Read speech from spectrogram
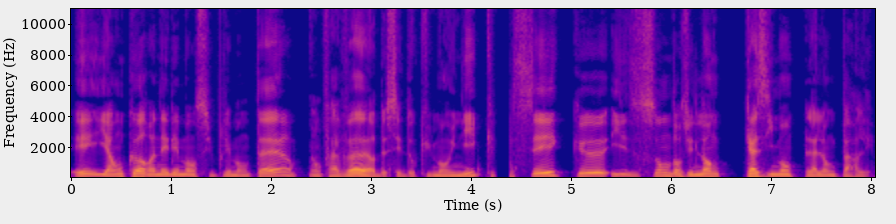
et il y a encore un élément supplémentaire en faveur de ces documents uniques, c'est qu'ils sont dans une langue quasiment la langue parlée,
